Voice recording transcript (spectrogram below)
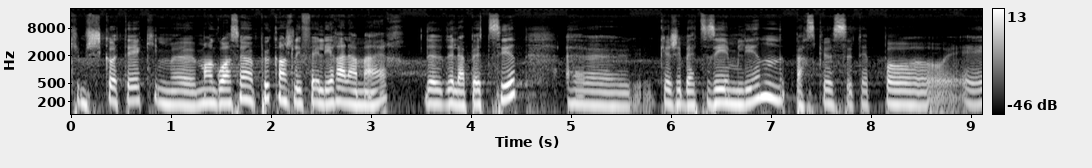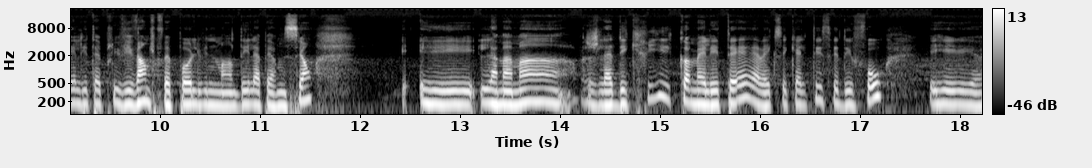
qui me chicotait, qui m'angoissait un peu quand je l'ai fait lire à la mère de, la petite, euh, que j'ai baptisée Emeline parce que c'était pas, elle était plus vivante, je pouvais pas lui demander la permission. Et la maman, je la décris comme elle était, avec ses qualités, ses défauts. Et euh,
